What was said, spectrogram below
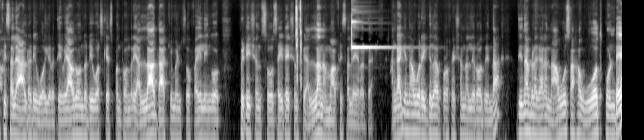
ಆಫೀಸಲ್ಲೇ ಆಲ್ರೆಡಿ ಹೋಗಿರ್ತೀವಿ. ಯಾವುದೋ ಒಂದು ಡಿವೋರ್ಸ್ ಕೇಸ್ ಬಂತು ಅಂದರೆ ಎಲ್ಲ ಡಾಕ್ಯುಮೆಂಟ್ಸು, ಫೈಲಿಂಗು, ಪಿಟಿಷನ್ಸು, ಸೈಟೇಷನ್ಸು ಎಲ್ಲ ನಮ್ಮ ಆಫೀಸಲ್ಲೇ ಇರುತ್ತೆ. ಹಾಗಾಗಿ ನಾವು ರೆಗ್ಯುಲರ್ ಪ್ರೊಫೆಷನಲ್ಲಿರೋದ್ರಿಂದ ದಿನ ಬೆಳಗಾರೆ ನಾವು ಸಹ ಓದ್ಕೊಂಡೇ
